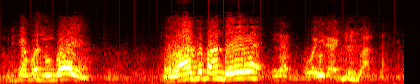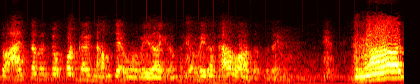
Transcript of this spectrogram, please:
સમજ્યા બનુ ભાઈ રાગ બાંધે વૈરાગી બાંધે. તો આજ તમે ચોખવટ કરીને સમજાય વૈરાગ. વૈરાગ સારો રાગ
